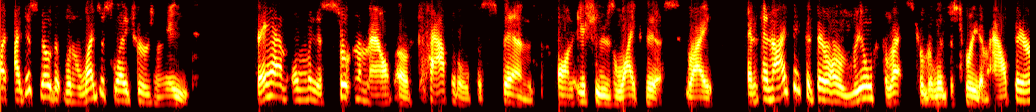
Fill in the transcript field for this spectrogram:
I, I just know that when legislatures meet, they have only a certain amount of capital to spend on issues like this, right? And, and I think that there are real threats to religious freedom out there.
